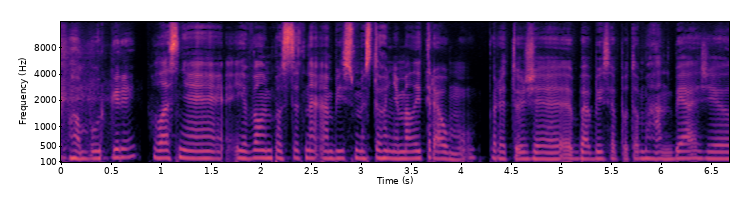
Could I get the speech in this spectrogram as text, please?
hamburgery. Vlastne je veľmi podstatné, aby sme z toho nemali traumu, pretože baby sa potom hanbia, že jo,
